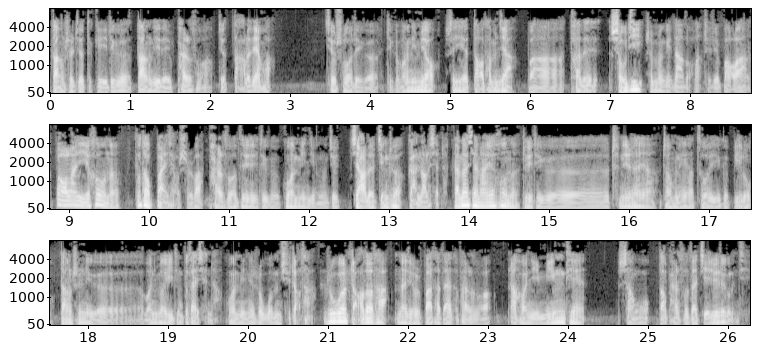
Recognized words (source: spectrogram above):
当时就给这个当地的派出所就打了电话。就说这个这个王金彪深夜到他们家，把他的手机、身份给拿走了，这就报案了。报案以后呢，不到半小时吧，派出所的这个公安民警就驾着警车赶到了现场。赶到现场以后呢，对这个陈金山呀、张凤玲呀做了一个笔录。当时那个王金彪已经不在现场，公安民警说：“我们去找他，如果找到他，那就是把他带到派出所，然后你明天上午到派出所再解决这个问题。”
